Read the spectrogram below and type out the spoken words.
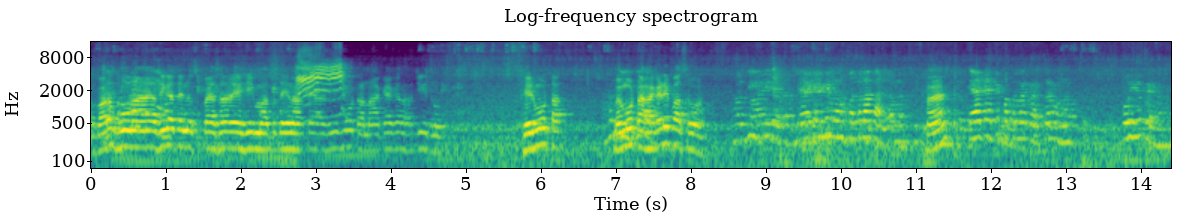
ਬਾਹਰੋਂ ਫੋਨ ਆਇਆ ਸੀਗਾ ਤੈਨੂੰ ਸਪੈਸ਼ਲ ਇਹੀ ਮਤ ਦੇਣਾ ਪਿਆ ਸੀ ਮੋਟਾ ਨਾ ਕਹਿ ਕਰ ਹਰਜੀਤ ਨੂੰ। ਫਿਰ ਮੋਟਾ। ਮੈਂ ਮੋਟਾ ਹੈ ਕਿਹੜੇ ਪਾਸੋਂ ਆ? ਹਰਜੀਤ ਕਹਿ ਕਹਿ ਕੇ ਹੁਣ ਪਤਲਾ ਕਰ ਲਾ। ਹੈ? ਕਹਿ ਕਹਿ ਕੇ ਪਤਲਾ ਕਰਤਾ ਹੁਣ। ਉਹੀ ਕਹਿਣਾ।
